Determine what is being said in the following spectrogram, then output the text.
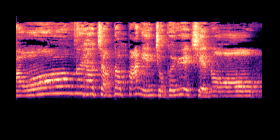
好哦，那要讲到八年九个月前哦，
